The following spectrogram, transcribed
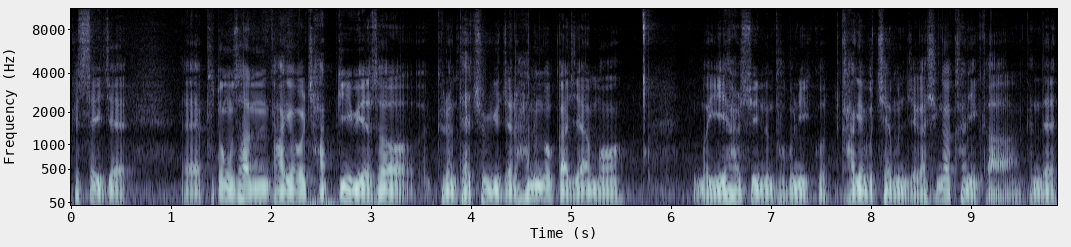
글쎄 이제 에, 부동산 가격을 잡기 위해서 그런 대출 규제를 하는 것까지야 뭐, 뭐 이해할 수 있는 부분이 있고 가계부채 문제가 심각하니까 근데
